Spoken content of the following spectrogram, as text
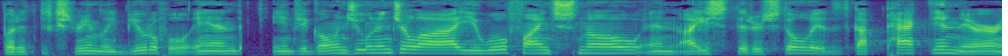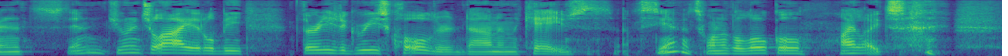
but it's extremely beautiful. And if you go in June and July, you will find snow and ice that are still there, that's got packed in there, and it's in June and July, it'll be 30 degrees colder down in the caves. Yeah, it's one of the local highlights.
